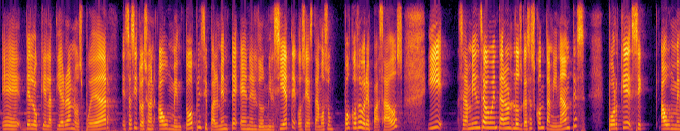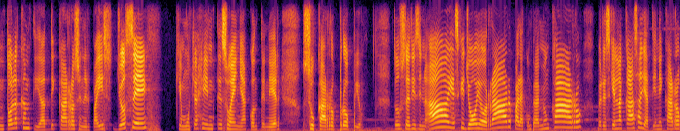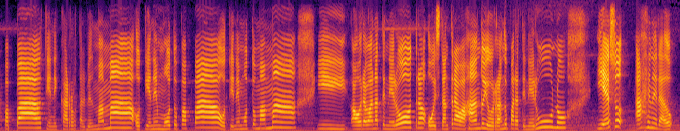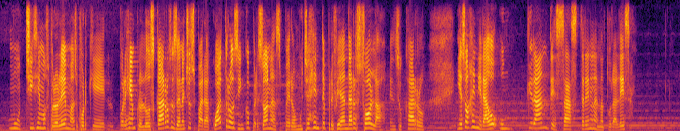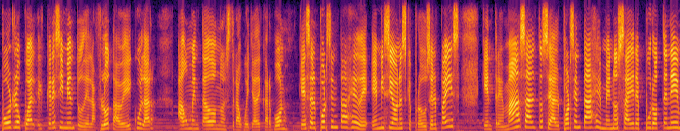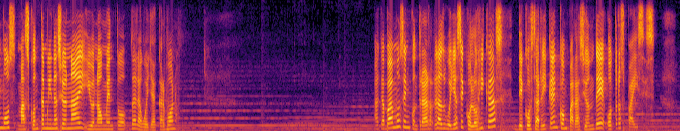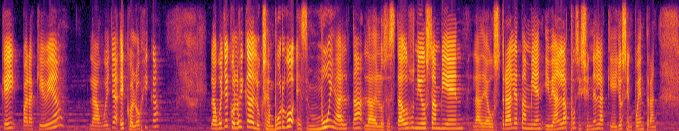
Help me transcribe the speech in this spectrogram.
eh, de lo que la Tierra nos puede dar. Esa situación aumentó principalmente en el 2007, o sea, estamos un poco sobrepasados y también se aumentaron los gases contaminantes porque se aumentó la cantidad de carros en el país. Yo sé que mucha gente sueña con tener su carro propio. Entonces ustedes dicen, ay, es que yo voy a ahorrar para comprarme un carro, pero es que en la casa ya tiene carro papá, tiene carro tal vez mamá, o tiene moto papá, o tiene moto mamá, y ahora van a tener otra, o están trabajando y ahorrando para tener uno. Y eso ha generado muchísimos problemas porque, por ejemplo, los carros están hechos para cuatro o cinco personas, pero mucha gente prefiere andar sola en su carro y eso ha generado un gran desastre en la naturaleza. Por lo cual el crecimiento de la flota vehicular ha aumentado nuestra huella de carbono que es el porcentaje de emisiones que produce el país, que entre más alto sea el porcentaje, menos aire puro tenemos, más contaminación hay y un aumento de la huella de carbono. Acá vamos a encontrar las huellas ecológicas de Costa Rica en comparación de otros países. ¿Ok? Para que vean la huella ecológica la huella ecológica de Luxemburgo es muy alta, la de los Estados Unidos también, la de Australia también, y vean la posición en la que ellos se encuentran.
